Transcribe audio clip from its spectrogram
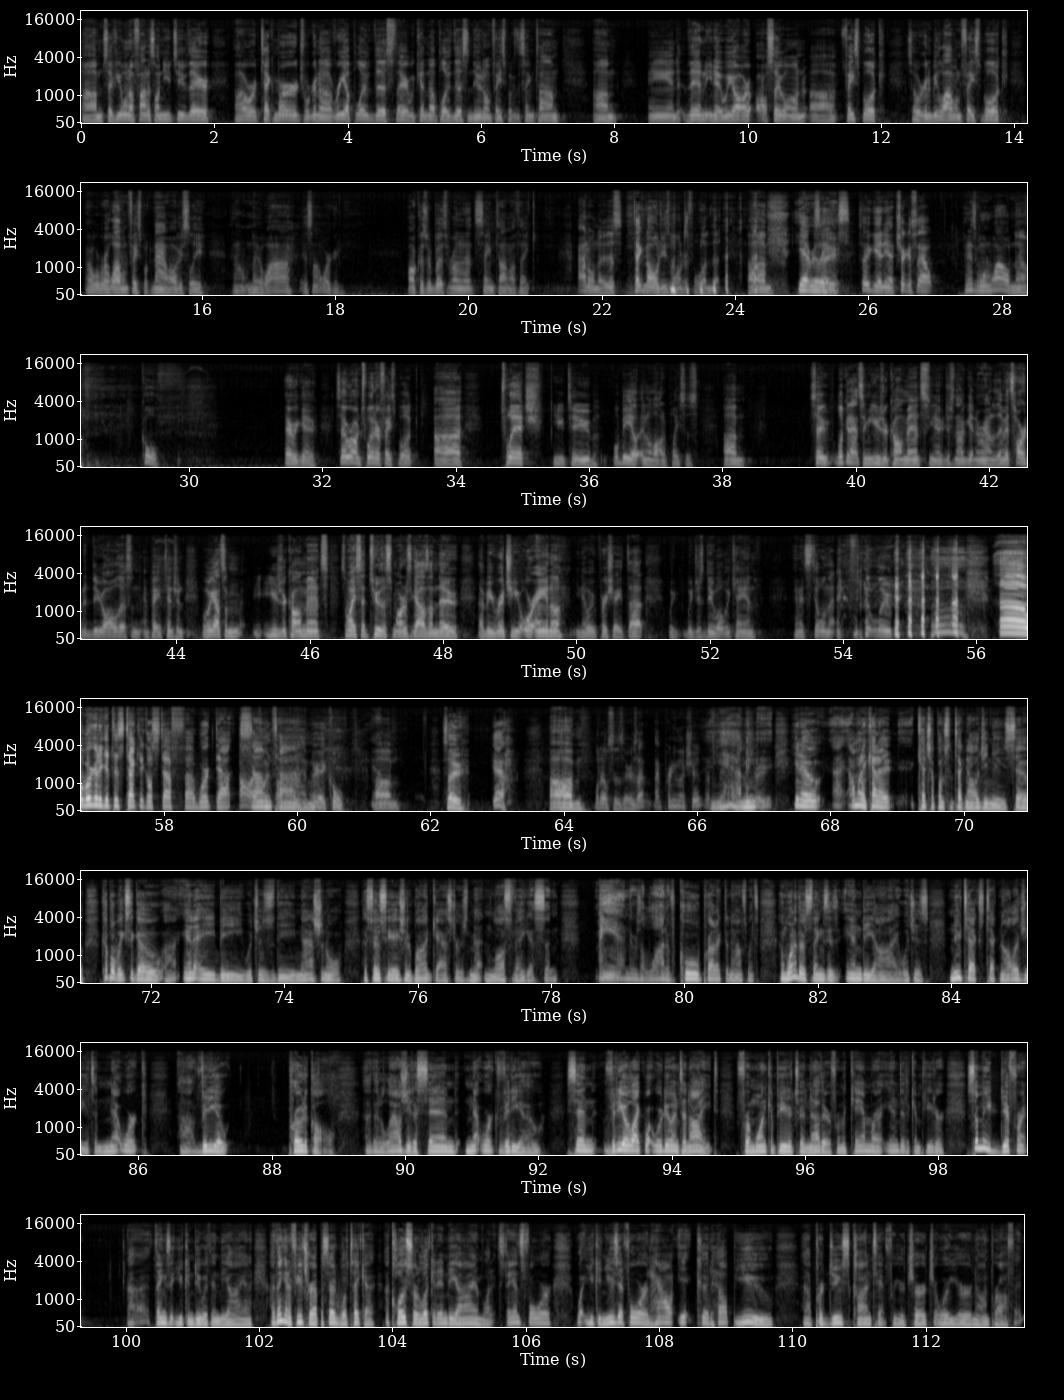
um, so if you want to find us on YouTube there, uh, we're at Tech Merge. We're going to re-upload this there. We couldn't upload this and do it on Facebook at the same time. Um, and then, you know, we are also on uh, Facebook. So we're going to be live on Facebook. Or we're live on Facebook now, obviously. I don't know why it's not working. all because we're both running at the same time. I think. I don't know. This technology is wonderful, isn't it? Um, yeah, it really so, is. So again, yeah, check us out, and it's going wild now. Cool. There we go. So we're on Twitter, Facebook, uh, Twitch, YouTube. We'll be in a lot of places. Um, so looking at some user comments, you know, just now getting around to them. It's hard to do all this and, and, pay attention. But we got some user comments. Somebody said two of the smartest guys I know. That'd be Richie or Anna. You know, we appreciate that. We we just do what we can, and it's still in that infinite loop. oh, we're gonna get this technical stuff uh, worked out oh, sometime. Okay, cool. Yeah. Um, so yeah, um, what else is there? Is that, that pretty much it? Pretty yeah, much I mean, you know, I, I want to kind of catch up on some technology news. So a couple of weeks ago, uh, NAB, which is the National Association of Broadcasters, met in Las Vegas, and man, there was a lot of cool product announcements. And one of those things is NDI, which is NewTek Technology. It's a network uh, video protocol uh, that allows you to send network video send video like what we're doing tonight from one computer to another, from a camera into the computer. So many different uh, things that you can do with NDI. And I think in a future episode, we'll take a, a, closer look at NDI and what it stands for, what you can use it for, and how it could help you uh, produce content for your church or your nonprofit.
